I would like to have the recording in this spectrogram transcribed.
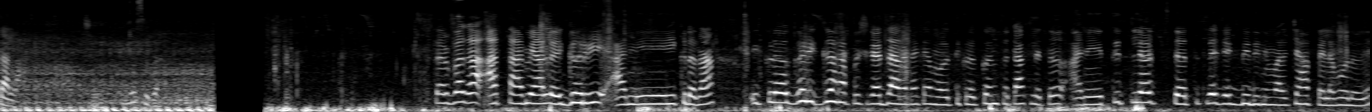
चला. तर बघा आता आम्ही आलोय घरी आणि इकडं ना इकडं घरी घरापाशी काय जागा नाही त्यामुळे तिकडं कंच टाकले तर आणि तिथल्याच तिथल्याच एक दिदीने मला चहा प्यायला बोलवले.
